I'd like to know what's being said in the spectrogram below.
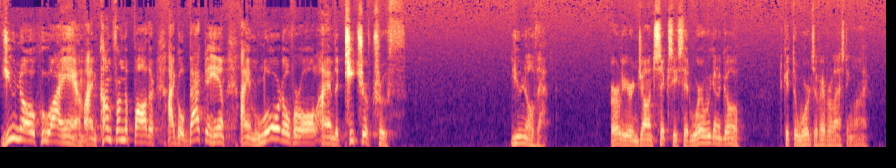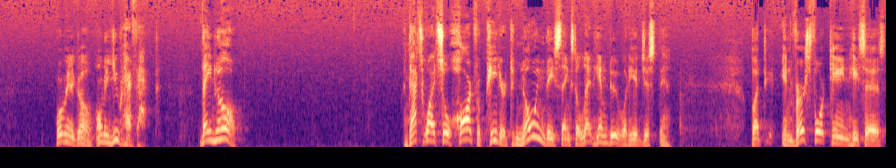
You know who I am. I'm come from the Father. I go back to Him. I am Lord over all. I am the teacher of truth. You know that. Earlier in John 6, He said, Where are we going to go to get the words of everlasting life? Where are we going to go? Only you have that. They know. And that's why it's so hard for Peter to knowing these things to let him do what he had just done. But in verse 14, he says,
